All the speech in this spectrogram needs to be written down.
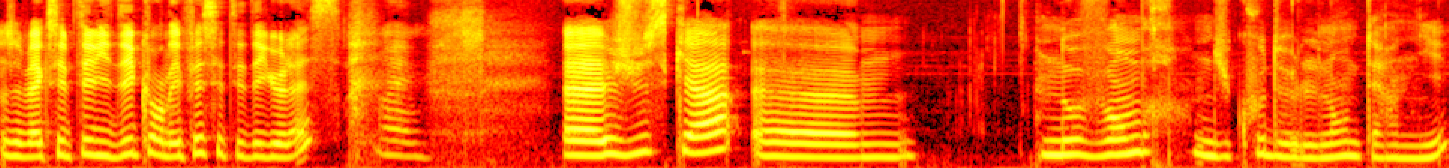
j'avais accepté l'idée qu'en effet c'était dégueulasse. Ouais. Euh, jusqu'à euh, novembre du coup de l'an dernier,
